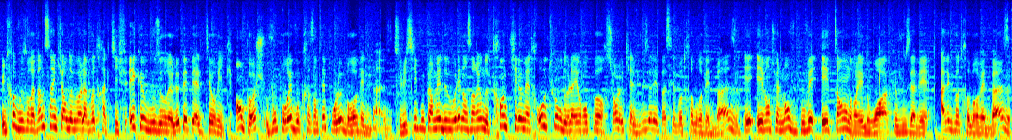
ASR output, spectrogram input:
Une fois que vous aurez 25 heures de vol à votre actif et que vous aurez le PPL théorique en poche, vous pourrez vous présenter pour le brevet de base. Celui-ci vous permet de voler dans un rayon de 30 km autour de l'aéroport sur lequel vous avez passé votre brevet de base, et éventuellement vous pouvez étendre les droits que vous avez avec votre brevet de base.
